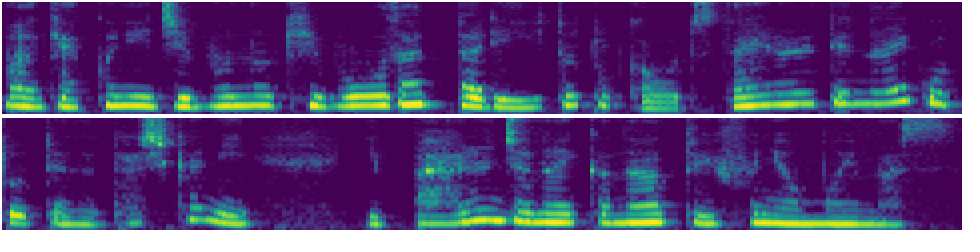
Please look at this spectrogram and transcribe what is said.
まあ、逆に自分の希望だったり意図とかを伝えられてないことっていうのは確かにいっぱいあるんじゃないかなというふうに思います。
